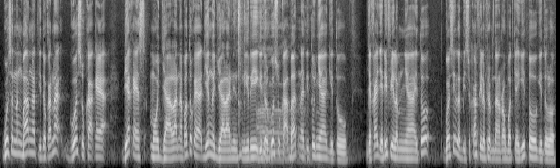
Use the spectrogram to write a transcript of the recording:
Gue seneng banget gitu karena gue suka kayak dia kayak mau jalan apa tuh kayak dia ngejalanin sendiri gitu. Gue suka banget ngeliat itunya gitu. Ya kayak jadi filmnya itu gue sih lebih suka film-film tentang robot kayak gitu gitu loh.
